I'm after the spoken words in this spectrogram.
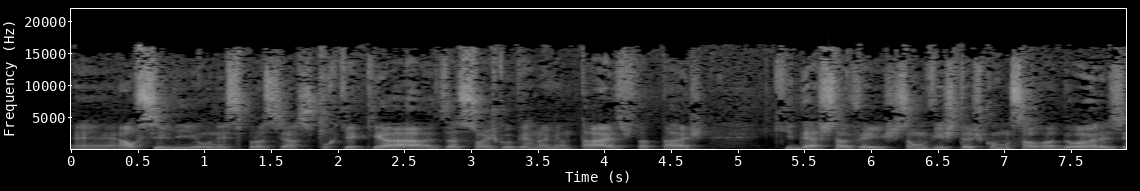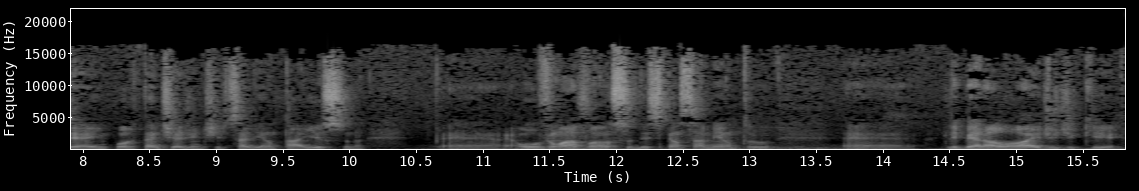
é, auxiliam nesse processo? Por que, que as ações governamentais, estatais, que desta vez são vistas como salvadoras, e é importante a gente salientar isso, né? É, houve um avanço desse pensamento é, liberaloide de que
